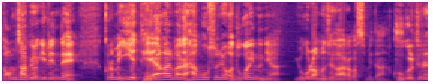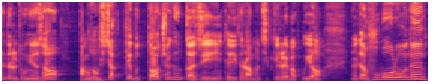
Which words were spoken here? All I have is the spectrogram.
넘사벽 1인데 그러면 이에 대항할 만한 한국 소녀가 누가 있느냐? 요걸 한번 제가 알아봤습니다. 구글 트렌드를 통해서 방송 시작 때부터 최근까지 데이터를 한번 집계를 해봤고요. 일단 후보로는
